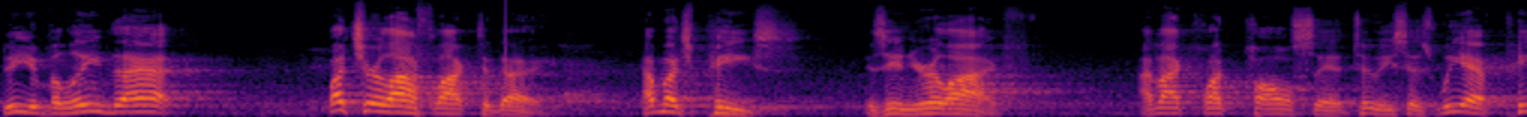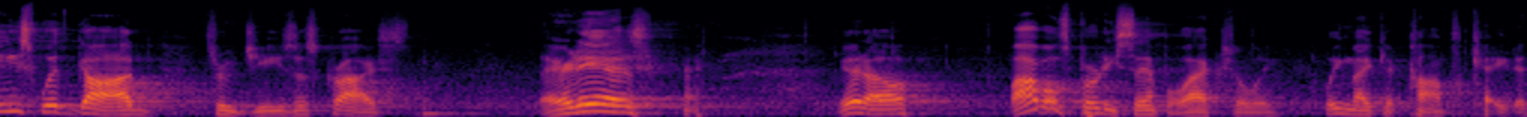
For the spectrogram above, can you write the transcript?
Do you believe that? What's your life like today? How much peace is in your life? I like what Paul said too. He says, We have peace with God through Jesus Christ. There it is. you know, Bible's pretty simple, actually. We make it complicated.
